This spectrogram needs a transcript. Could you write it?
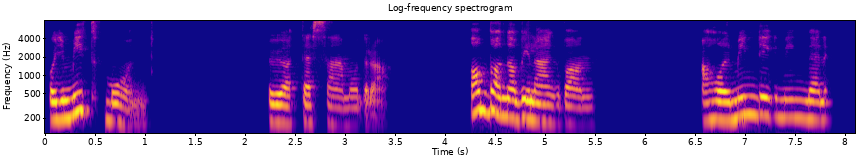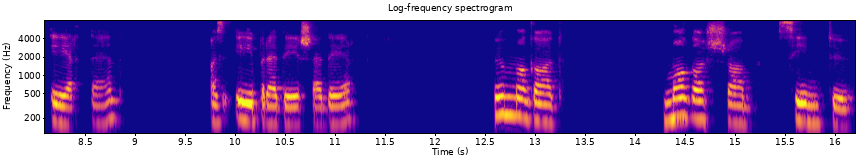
hogy mit mond ő a te számodra. Abban a világban, ahol mindig minden érted, az ébredésedért, önmagad magasabb szintű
